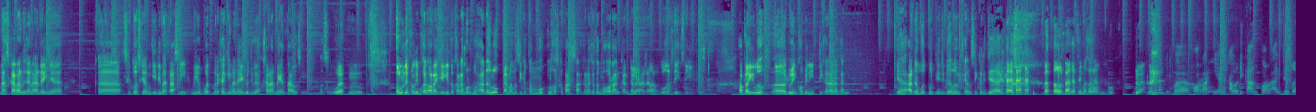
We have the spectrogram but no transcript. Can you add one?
Nah sekarang dengan adanya uh, situasi yang begini dibatasi ya buat mereka gimana ya? Gue juga karena pengen tahu sih. Maksud gue hmm, lu definitely bukan orang kayak gitu. Karena menurut gue kadang lu emang mesti ketemu lu harus kepaksa karena ketemu orang kan karena iya, gue ngerti sih gitu apalagi lu uh, doing community karena kan ya ada mood-moodnya juga lu weekend mesti kerja gitu. betul banget sih maksudnya gue gue kan tipe orang yang kalau di kantor aja tuh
